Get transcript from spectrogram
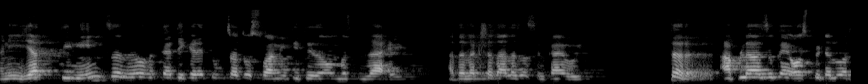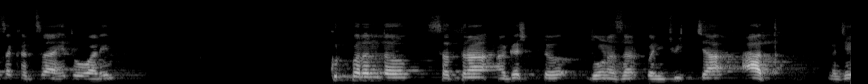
आणि ह्या तिन्हीच मिळून त्या ठिकाणी तुमचा तो स्वामी तिथे जाऊन बसलेला आहे. आता लक्षात आलंच असेल काय होईल? तर आपला जो काही हॉस्पिटलवरचा खर्च आहे तो वाढेल. कुठपर्यंत सतरा ऑगस्ट दोन हजार पंचवीसच्या आत म्हणजे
